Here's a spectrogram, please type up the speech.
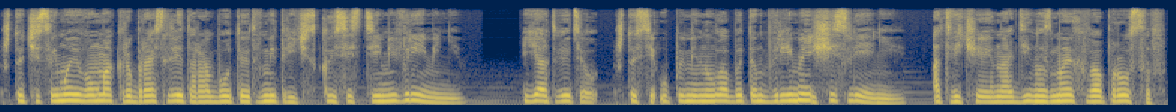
что часы моего макробраслета работают в метрической системе времени. Я ответил, что Си упомянул об этом время исчислении, отвечая на один из моих вопросов,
